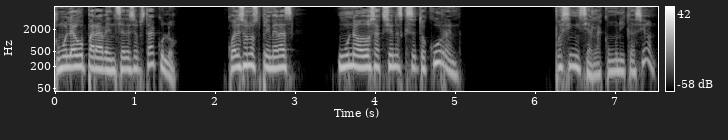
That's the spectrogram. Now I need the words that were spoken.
¿Cómo le hago para vencer ese obstáculo? ¿Cuáles son las primeras una o dos acciones que se te ocurren? Pues iniciar la comunicación.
